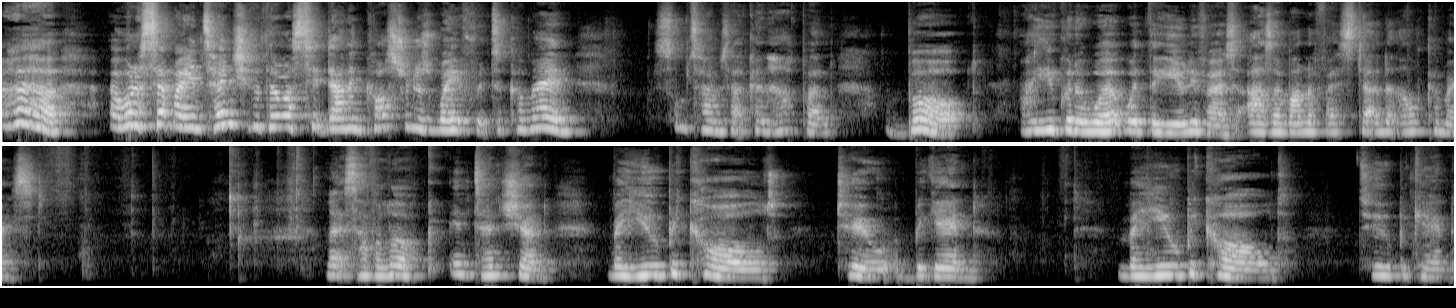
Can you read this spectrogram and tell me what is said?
I want to set my intention and then I sit down in Costa and just wait for it to come in. Sometimes that can happen, but are you going to work with the universe as a manifester and an alchemist? Let's have a look. Intention. May you be called to begin. May you be called to begin.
